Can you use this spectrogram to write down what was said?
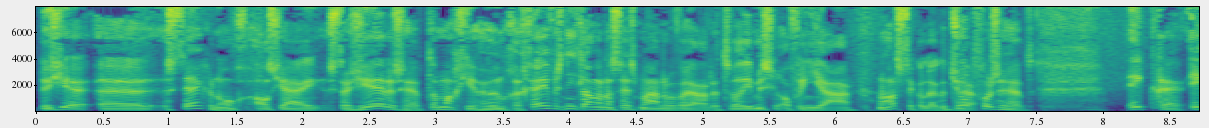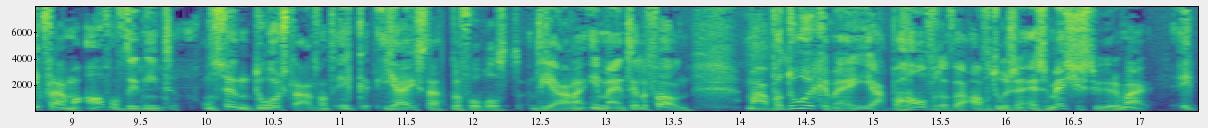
Dus je, uh, sterker nog, als jij stagiaires hebt, dan mag je hun gegevens niet langer dan zes maanden bewaren. Terwijl je misschien over een jaar een hartstikke leuke job ja. voor ze hebt. ik, eh, ik vraag me af of dit niet ontzettend doorslaat. Want ik, jij staat bijvoorbeeld, Diana, in mijn telefoon. Maar wat doe ik ermee? Ja, behalve dat we af en toe eens een sms'je sturen. Maar ik,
